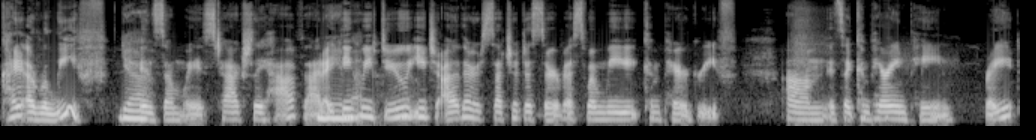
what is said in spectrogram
kind of a relief yeah. in some ways to actually have that. Name I think it. we do yeah. each other such a disservice when we compare grief. Um, it's like comparing pain right?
